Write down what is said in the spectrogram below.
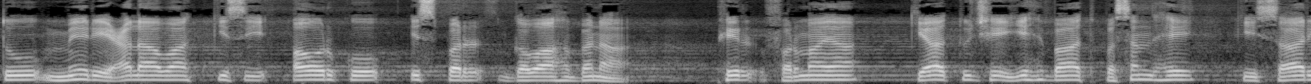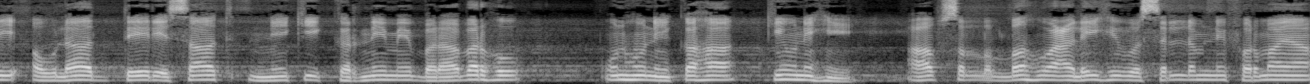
تو میرے علاوہ کسی اور کو اس پر گواہ بنا۔ پھر فرمایا، کیا تجھے یہ بات پسند ہے کہ ساری اولاد تیرے ساتھ نیکی کرنے میں برابر ہو؟ انہوں نے کہا، کیوں نہیں؟ آپ صلی اللہ علیہ وسلم نے فرمایا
